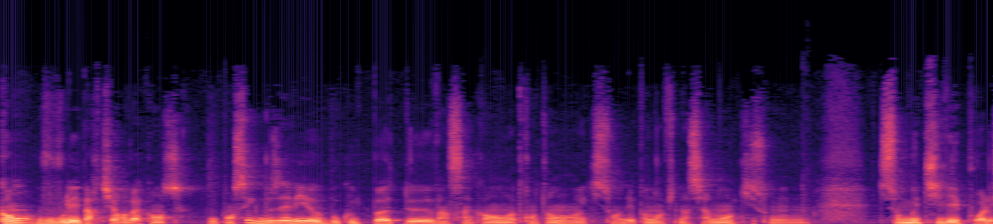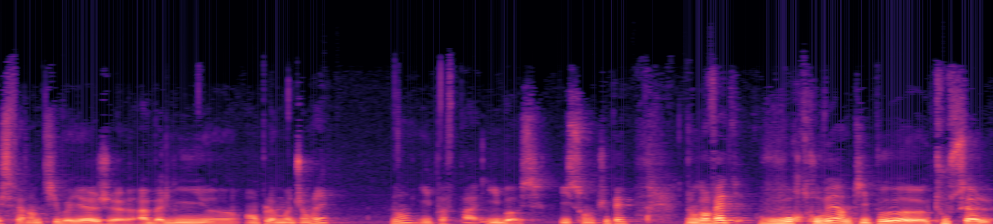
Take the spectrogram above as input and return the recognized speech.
Quand vous voulez partir en vacances, vous pensez que vous avez euh, beaucoup de potes de 25 ans, 30 ans euh, qui sont indépendants financièrement, qui sont, motivés pour aller se faire un petit voyage euh, à Bali en plein mois de janvier? Non, ils peuvent pas, ils bossent, ils sont occupés. Donc en fait, vous vous retrouvez un petit peu tout seul.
